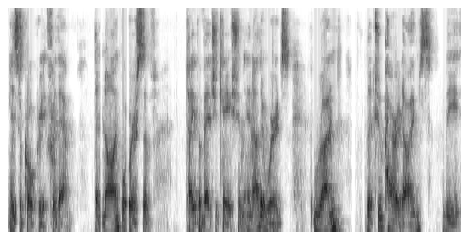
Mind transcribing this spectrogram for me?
is appropriate for them. The non coercive type of education. In other words, run the two paradigms, the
